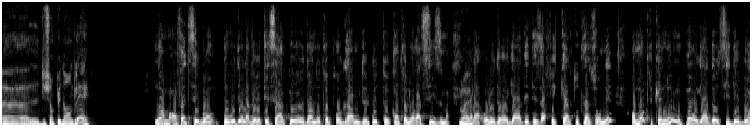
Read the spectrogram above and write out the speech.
euh, du championnat anglais. Non, mais en fait, c'est bon, pour vous dire la vérité, c'est un peu dans notre programme de lutte contre le racisme. Ouais. Voilà, au lieu de regarder des Africains toute la journée, on montre que nous, on peut regarder aussi des Blancs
